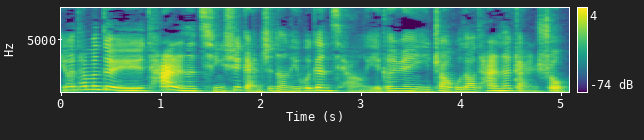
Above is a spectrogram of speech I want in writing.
因为他们对于他人的情绪感知能力会更强，也更愿意照顾到他人的感受。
